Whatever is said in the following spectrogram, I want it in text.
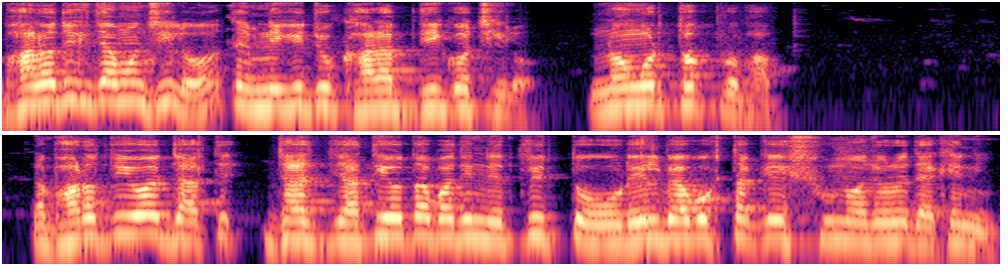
ভালো দিক যেমন ছিল, তেমনি কিছু খারাপ দিকও ছিল। নঙর্থক প্রভাব। ভারতীয় জাতি জাতীয়তাবাদী নেতৃত্ব ও রেল ব্যবস্থাকে সুনজরে দেখেনি।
